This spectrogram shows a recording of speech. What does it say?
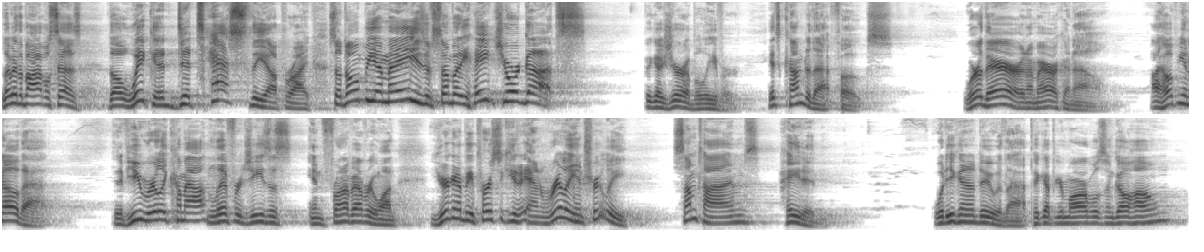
Look what the Bible says. The wicked detest the upright. So don't be amazed if somebody hates your guts because you're a believer. It's come to that, folks. We're there in America now. I hope you know that. That if you really come out and live for Jesus in front of everyone, you're going to be persecuted and really and truly sometimes hated. What are you going to do with that? Pick up your marbles and go home?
